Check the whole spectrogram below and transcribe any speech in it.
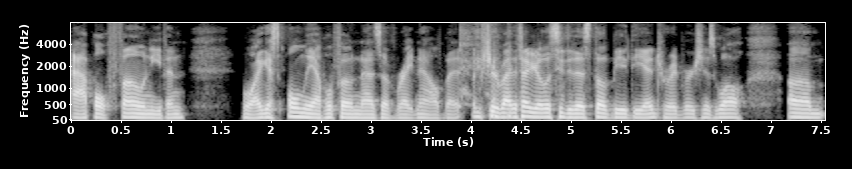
Apple phone, even, well, I guess only Apple phone as of right now, but I'm sure by the time you're listening to this, there'll be the Android version as well. Um,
